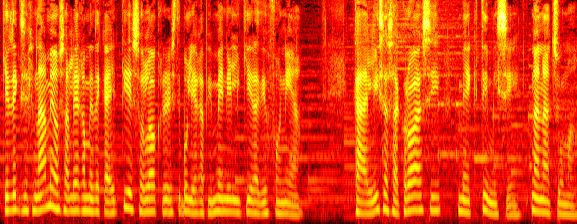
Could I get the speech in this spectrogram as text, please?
Και δεν ξεχνάμε όσα λέγαμε δεκαετίες ολόκληρες στην πολύ αγαπημένη ελληνική ραδιοφωνία. Καλή σας ακρόαση με εκτίμηση. Να τσούμα.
